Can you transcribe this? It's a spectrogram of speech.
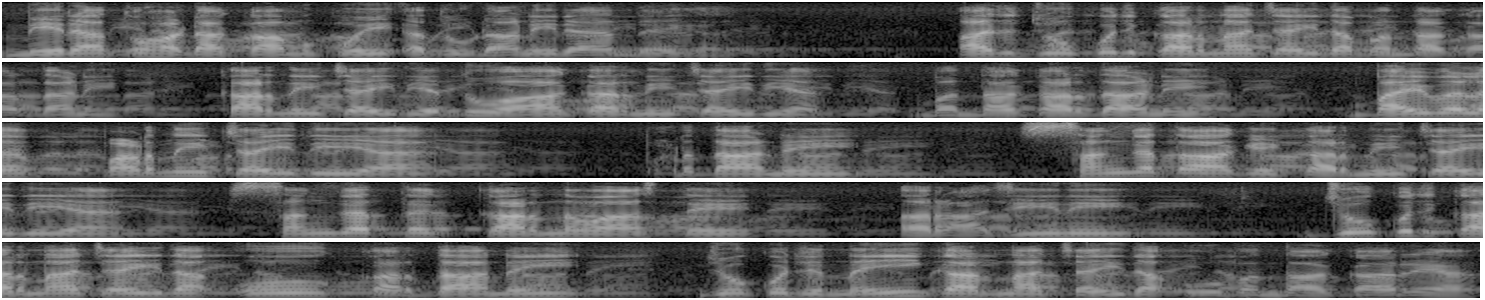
ਮੇਰਾ ਤੁਹਾਡਾ ਕੰਮ ਕੋਈ ਅਧੂਰਾ ਨਹੀਂ ਰਹਿਣ ਦੇਗਾ। ਅੱਜ ਜੋ ਕੁਝ ਕਰਨਾ ਚਾਹੀਦਾ ਬੰਦਾ ਕਰਦਾ ਨਹੀਂ। ਕਰਨੀ ਚਾਹੀਦੀ ਹੈ, ਦੁਆ ਕਰਨੀ ਚਾਹੀਦੀ ਹੈ, ਬੰਦਾ ਕਰਦਾ ਨਹੀਂ। ਬਾਈਬਲ ਪੜ੍ਹਨੀ ਚਾਹੀਦੀ ਹੈ ਪੜਦਾ ਨਹੀਂ। ਸੰਗਤ ਆ ਕੇ ਕਰਨੀ ਚਾਹੀਦੀ ਹੈ। ਸੰਗਤ ਕਰਨ ਵਾਸਤੇ ਰਾਜੀ ਨਹੀਂ। ਜੋ ਕੁਝ ਕਰਨਾ ਚਾਹੀਦਾ ਉਹ ਕਰਦਾ ਨਹੀਂ। ਜੋ ਕੁਝ ਨਹੀਂ ਕਰਨਾ ਚਾਹੀਦਾ ਉਹ ਬੰਦਾ ਕਰ ਰਿਹਾ।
